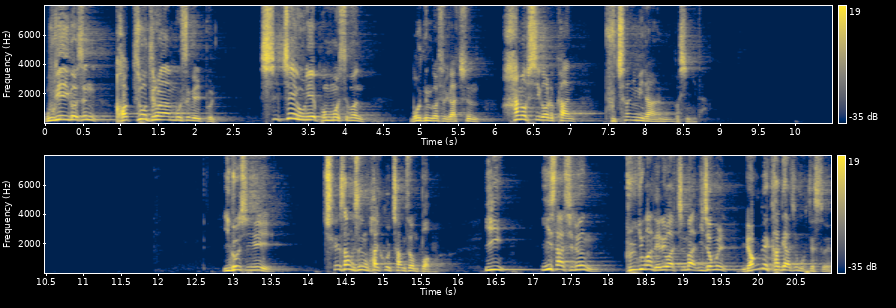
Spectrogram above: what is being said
우리의 이것은 겉으로 드러난 모습일 뿐 실제 우리의 본 모습은 모든 것을 갖춘 한없이 거룩한 부처님이라는 것입니다. 이것이 최상승 활구 참선법. 이, 이 사실은 불교가 내려왔지만 이 점을 명백하게 하지 못했어요.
